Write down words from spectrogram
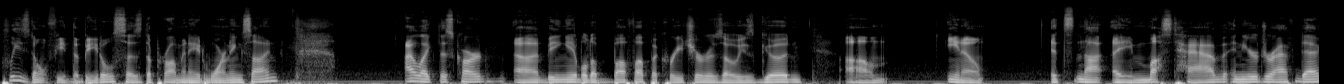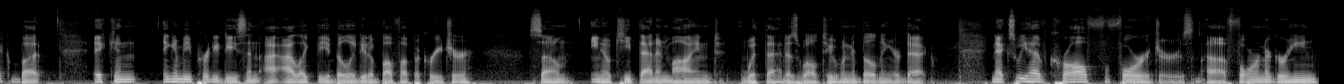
Please don't feed the beetle, says the promenade warning sign. I like this card. Uh, being able to buff up a creature is always good. Um, you know, it's not a must-have in your draft deck, but it can it can be pretty decent. I, I like the ability to buff up a creature. So, you know, keep that in mind with that as well too when you're building your deck. Next, we have Kraul Foragers, uh, four and a green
